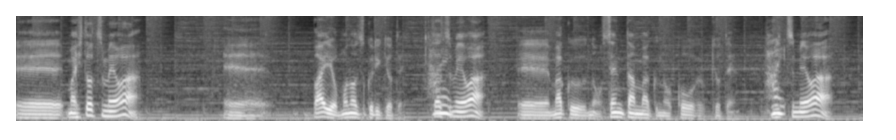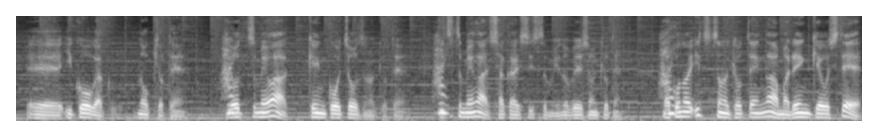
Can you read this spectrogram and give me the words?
えーまあ、1つ目は、えーバイオものづくり拠点。はい。2つ目は、えー膜の先端膜の工学拠点、はい。3つ目は、えー移工学の拠点、はい。4つ目は健康長寿の拠点、はい。5つ目が社会システムイノベーション拠点、まあ、はい。この5つの拠点がまあ連携をして、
